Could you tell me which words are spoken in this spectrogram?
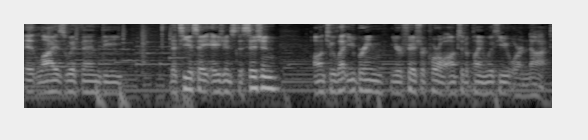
it lies within the the TSA agent's decision on to let you bring your fish or coral onto the plane with you or not.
